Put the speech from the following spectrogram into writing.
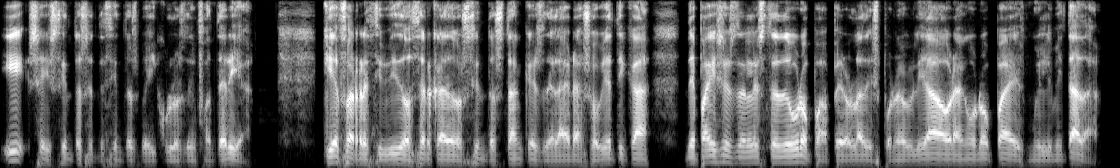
y 600-700 vehículos de infantería. Kiev ha recibido cerca de 200 tanques de la era soviética de países del este de Europa, pero la disponibilidad ahora en Europa es muy limitada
